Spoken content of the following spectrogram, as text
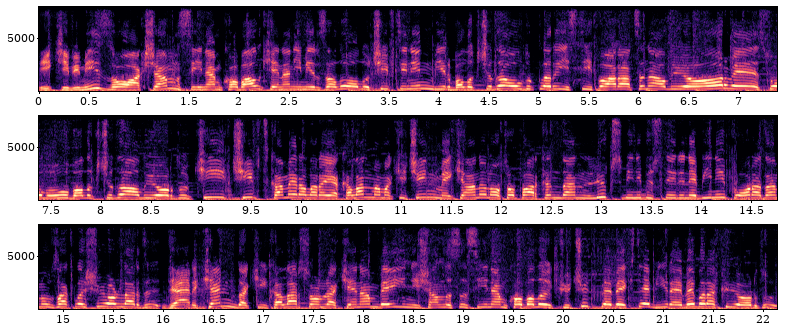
Ekibimiz o akşam Sinem Kobal, Kenan İmirzalıoğlu çiftinin bir balıkçıda oldukları istihbaratını alıyor ve soluğu balıkçıda alıyordu ki çift kameralara yakalanmamak için mekanın otoparkından lüks minibüslerine binip oradan uzaklaşıyorlardı. Derken dakikalar sonra Kenan Bey nişanlısı Sinem Kobal'ı küçük bebekte bir eve bırakıyordu.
